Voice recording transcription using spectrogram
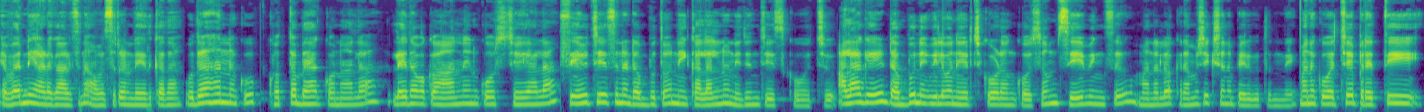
ఎవరిని అడగాల్సిన అవసరం లేదు కదా. ఉదాహరణకు కొత్త బ్యాగ్ కొనాలా లేదా ఒక ఆన్లైన్ కోర్స్ చేయాలా? సేవ్ చేసిన డబ్బుతో నీ కలలను నిజం చేసుకోవచ్చు. అలాగే డబ్బు విలువ నేర్చుకోవడం కోసం సేవింగ్స్ మనలో క్రమశిక్షణ పెరుగుతుంది. మనకు వచ్చే ప్రతి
